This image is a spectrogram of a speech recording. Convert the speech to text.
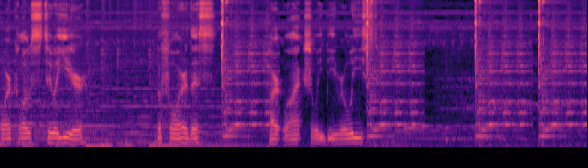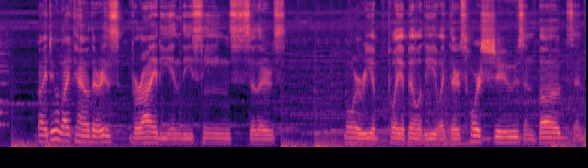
or close to a year before this part will actually be released. I do like how there is variety in these scenes, so there's more replayability, like there's horseshoes and bugs and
